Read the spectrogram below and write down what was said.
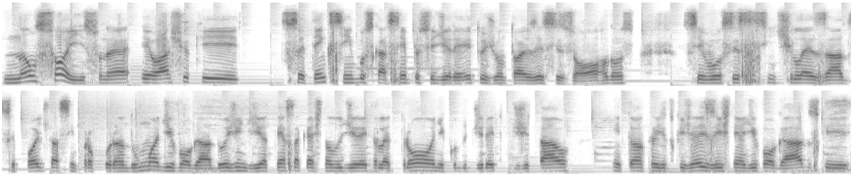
não só isso, né? Eu acho que você tem que sim buscar sempre o seu direito junto a esses órgãos. Se você se sentir lesado, você pode estar sim procurando um advogado. Hoje em dia tem essa questão do direito eletrônico, do direito digital. Então acredito que já existem advogados que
